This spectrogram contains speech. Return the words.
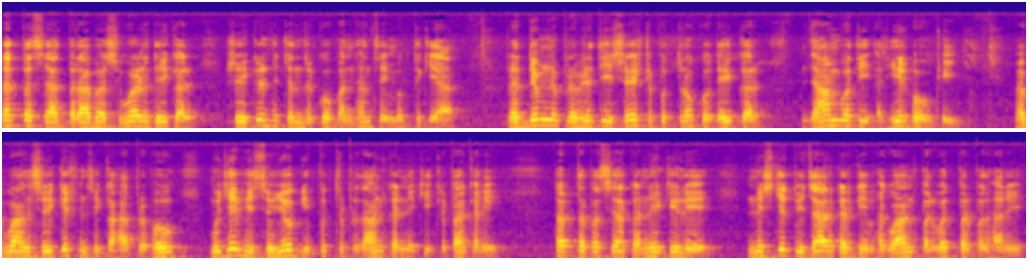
तत्पश्चात बराबर सुवर्ण देकर श्री कृष्णचंद्र को बंधन से मुक्त किया। प्रद्युम्न प्रभृति श्रेष्ठ पुत्रों को देखकर जामवती अधीर हो उठी। भगवान श्री कृष्ण से कहा, प्रभो, मुझे भी सुयोग्य पुत्र प्रदान करने की कृपा करे। तब तपस्या करने के लिए निश्चित विचार करके भगवान पर्वत पर पधारे।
